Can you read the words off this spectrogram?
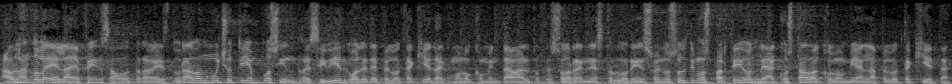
hablándole de la defensa otra vez, duraron mucho tiempo sin recibir goles de pelota quieta, como lo comentaba el profesor Ernesto Lorenzo. En los últimos partidos le ha costado a Colombia en la pelota quieta.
